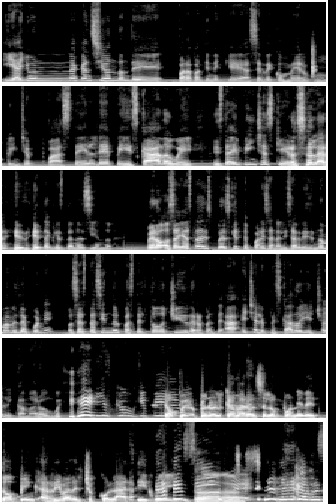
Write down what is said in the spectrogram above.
Y hay una canción donde Parapa tiene que hacer de comer un pinche pastel de pescado, güey. Está bien pinche asqueroso la receta que están haciendo. Pero, o sea, ya hasta después que te pones a analizar, dices, no mames, le pone, o sea, está haciendo el pastel todo chido y de repente, ah, échale pescado y échale camarón, güey. y es como, qué pedo, No, pero, pero el camarón se lo pone de topping arriba del chocolate, güey. Ah, Cabrón.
